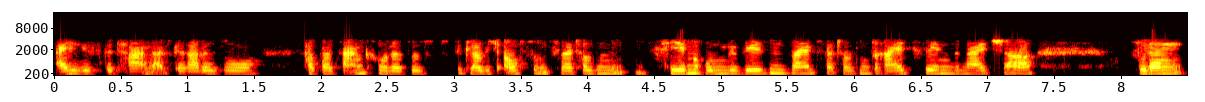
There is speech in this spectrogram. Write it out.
einiges getan hat. Gerade so Papa Sankra oder so, das müsste glaube ich auch so um 2010 rum gewesen sein, 2013 The Nightjar, wo dann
